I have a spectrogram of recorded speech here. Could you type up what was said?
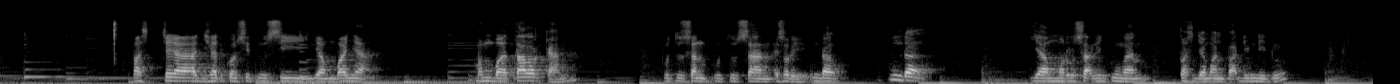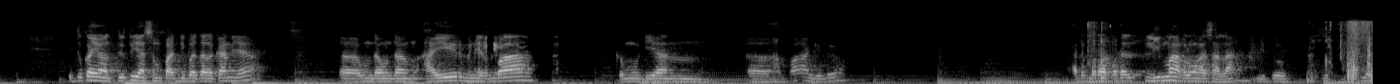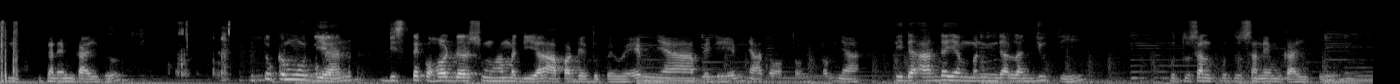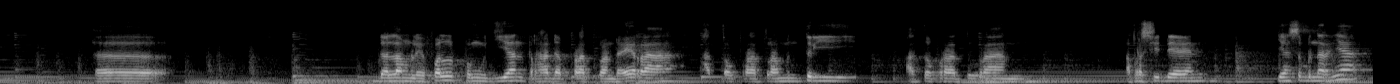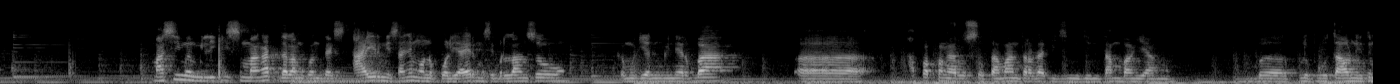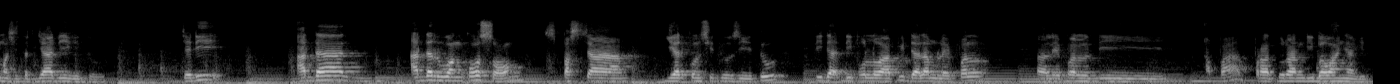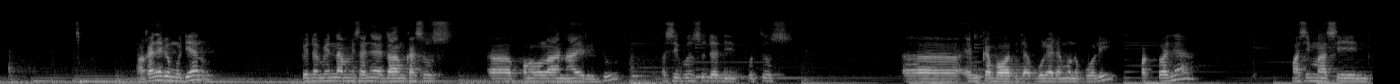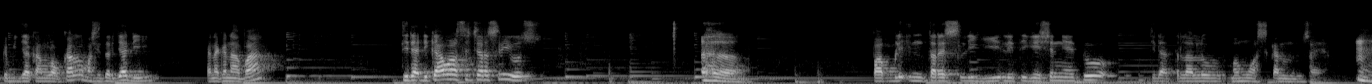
pasca jihad konstitusi yang banyak membatalkan putusan-putusan eh sorry undang undang yang merusak lingkungan pas zaman Pak Dimni itu itu kan yang waktu itu yang sempat dibatalkan ya? Eh, undang-undang air minerba kemudian eh, apa gitu? Ada berapa? Ada lima kalau nggak salah gitu. Putusan MK itu itu kemudian di stakeholders Muhammadiyah apakah itu PWM-nya, PDM-nya atau ortotomnya tidak ada yang menindaklanjuti putusan-putusan MK itu. Eh, dalam level pengujian terhadap peraturan daerah atau peraturan menteri atau peraturan presiden yang sebenarnya masih memiliki semangat dalam konteks air misalnya monopoli air masih berlangsung. Kemudian minerba eh, apa pengaruh utamaan terhadap izin-izin tambang yang berpuluh-puluh tahun itu masih terjadi gitu. Jadi ada ada ruang kosong pasca jihad konstitusi itu tidak di follow dalam level eh, level di apa peraturan di bawahnya gitu. Makanya kemudian fenomena misalnya dalam kasus uh, pengelolaan air itu meskipun sudah diputus uh, MK bahwa tidak boleh ada monopoli faktanya masing-masing kebijakan lokal masih terjadi. Karena kenapa? Tidak dikawal secara serius. Public interest litigationnya itu tidak terlalu memuaskan menurut saya.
